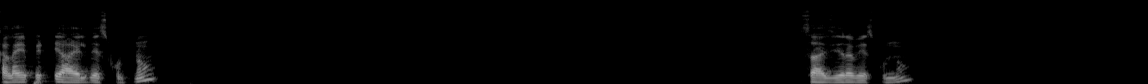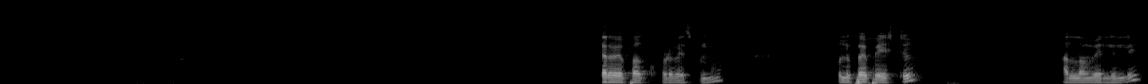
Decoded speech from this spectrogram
కళాయి పెట్టి ఆయిల్ వేసుకుంటున్నాం. సాజీరా వేసుకున్నాం. కరివేపాకు కూడా వేసుకున్నాం. ఉల్లిపాయ పేస్ట్ అల్లం వెల్లుల్లి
